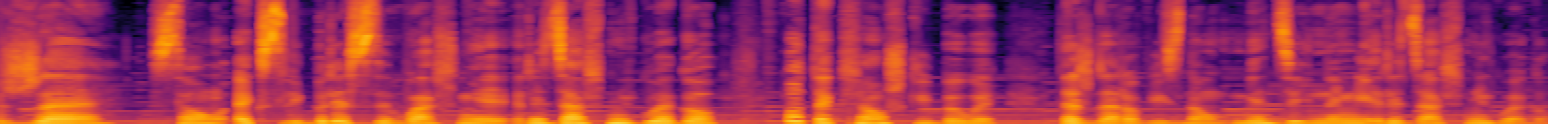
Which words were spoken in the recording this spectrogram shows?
że są ekslibrisy właśnie Rydza Śmigłego, bo te książki były też darowizną innymi Rydza Śmigłego.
